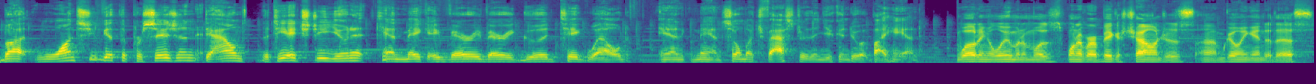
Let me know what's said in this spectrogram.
but once you get the precision down, the THG unit can make a very, very good TIG weld and man, so much faster than you can do it by hand. Welding aluminum was one of our biggest challenges um, going into this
